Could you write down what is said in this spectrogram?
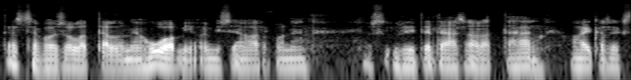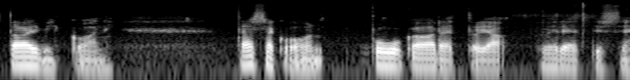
Tässä voisi olla tällainen huomioimisen arvoinen, jos yritetään saada tähän aikaiseksi taimikkoa, niin tässä kun on puu kaadettu ja vedetty se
